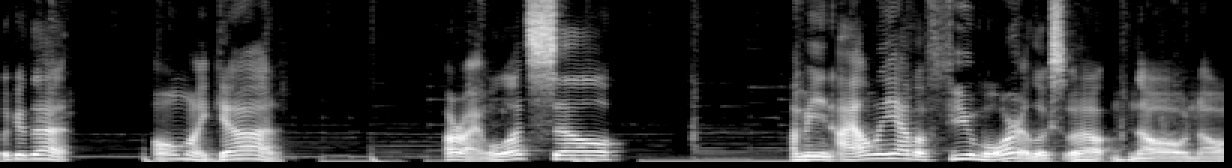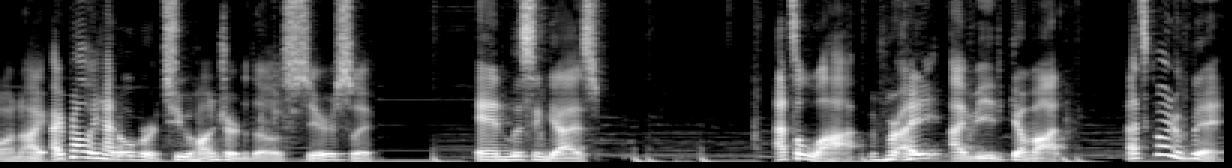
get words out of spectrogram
Look at that. Oh my god. Alright, well let's sell I mean, I only have a few more. It looks well, no, no, no. I, I probably had over 200 of those, seriously. And listen, guys, that's a lot, right? I mean, come on. That's quite a bit.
